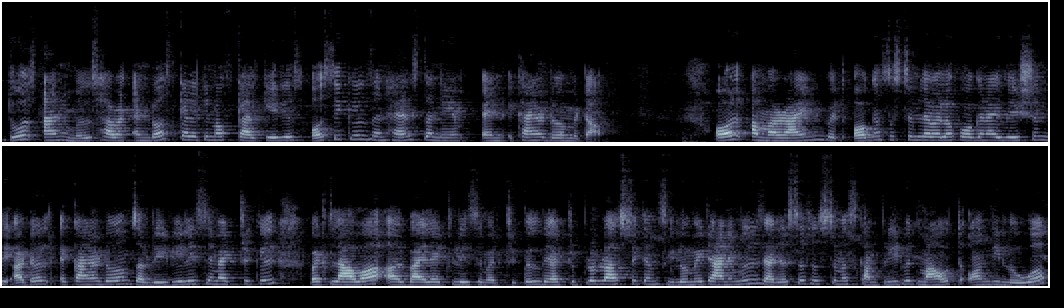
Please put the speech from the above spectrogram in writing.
Those animals have an endoskeleton of calcareous ossicles and hence the name Echinodermata. All are marine with organ system level of organization. The adult echinoderms are radially symmetrical but larvae are bilaterally symmetrical. They are triploblastic and coelomate animals. Digestive system is complete with mouth on the lower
